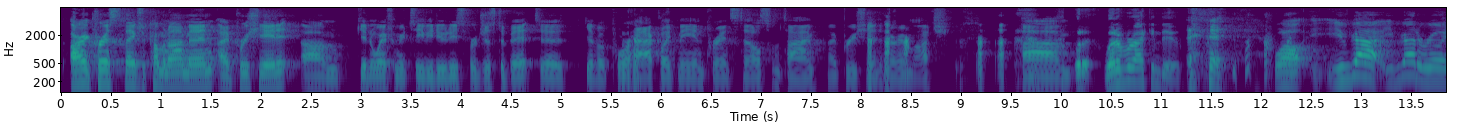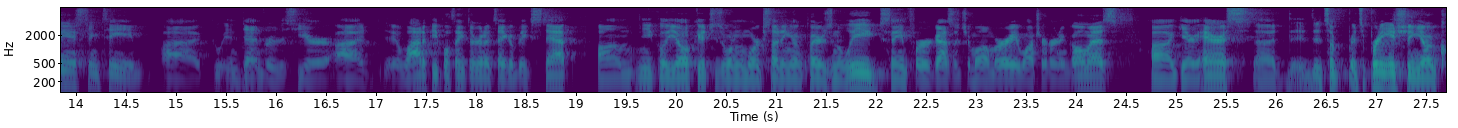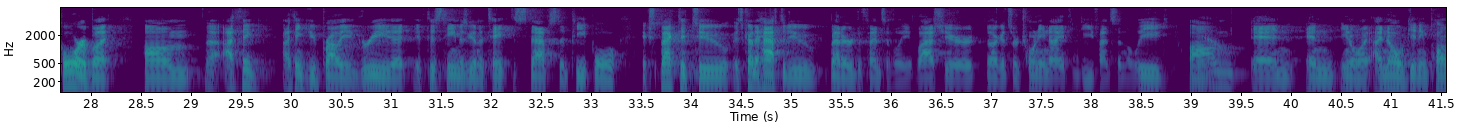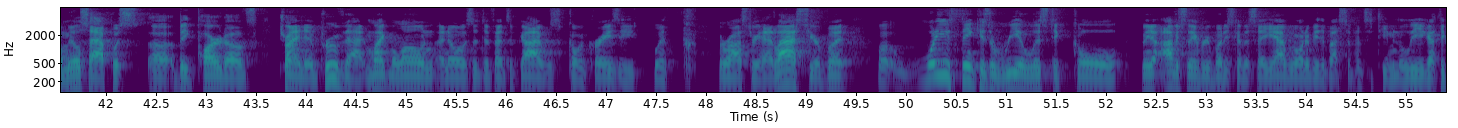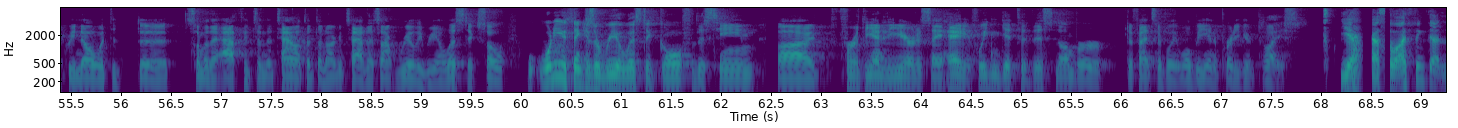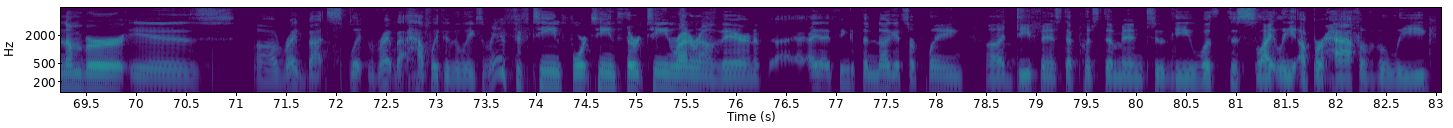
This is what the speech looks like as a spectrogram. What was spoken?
All right, Chris, thanks for coming on, man. I appreciate it. Um, getting away from your TV duties for just a bit to give a poor hack like me and Prince still some time. I appreciate it very much. Um, Whatever I can do. well, you've got you've got a really interesting team uh, in Denver this year. Uh, a lot of people think they're going to take a big step. Um, Nikola Jokic is one of the more exciting young players in the league. Same for guys like Jamal Murray, Juancho Hernangomez, uh, Gary Harris. Uh, it's a it's a pretty interesting young core, but um, I think I think you'd probably agree that if this team is going to take the steps that people expect it to, it's going to have to do better defensively. Last year, Nuggets are 29th in defense in the league, um, yeah. and and you know I know getting Paul Millsap was uh, a big part of trying to improve that. Mike Malone, I know as a defensive guy, was going crazy with the roster he had last year. But what do you think is a realistic goal I mean, obviously everybody's going to say, yeah, we want to be the best defensive team in the league. I think we know with the, the, some of the athletes and the talent that the Nuggets have, that's not really realistic. So, what do you think is a realistic goal for this team uh, for at the end of the year to say, hey, if we can get to this number defensively, we'll be in a pretty good place? Yeah, so I think that number is uh, right about split right about halfway through the league. So maybe 15, 14, 13, right around there. And if I, I think if the Nuggets are playing uh, defense that puts them into the with the slightly upper half of the league,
